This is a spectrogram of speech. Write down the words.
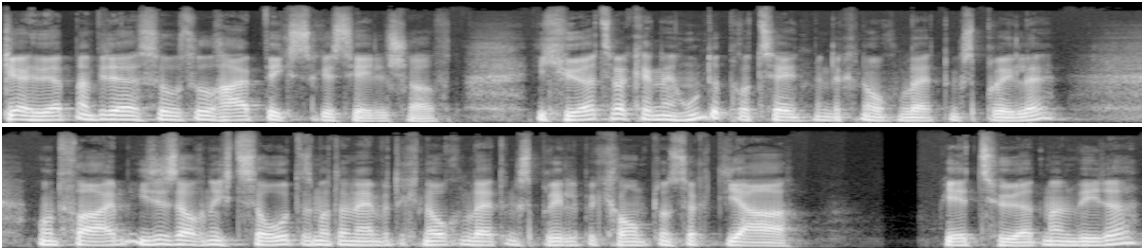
gehört man wieder so, so halbwegs zur Gesellschaft. Ich höre zwar keine 100% mit der Knochenleitungsbrille und vor allem ist es auch nicht so, dass man dann einfach die Knochenleitungsbrille bekommt und sagt, ja, jetzt hört man wieder,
